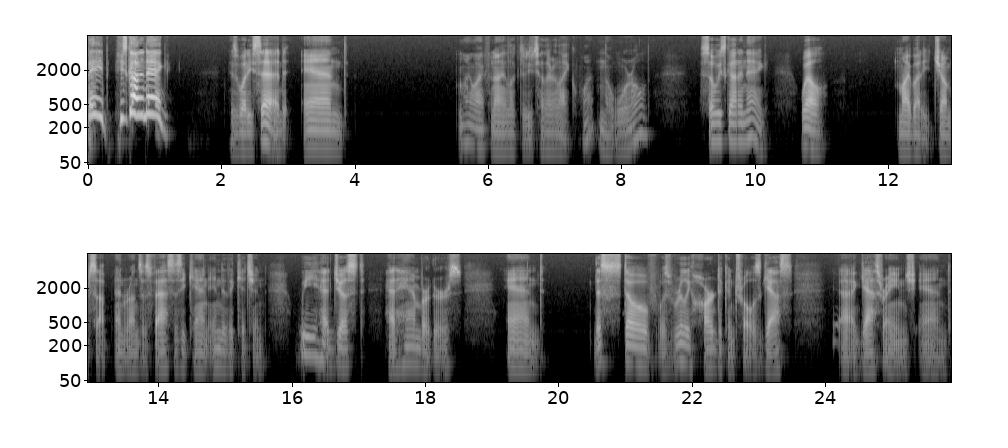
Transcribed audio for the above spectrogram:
Babe, he's got an egg, is what he said. And my wife and I looked at each other like, what in the world? So he's got an egg. Well, my buddy jumps up and runs as fast as he can into the kitchen. We had just had hamburgers, and this stove was really hard to control. Was gas, uh, gas range, and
